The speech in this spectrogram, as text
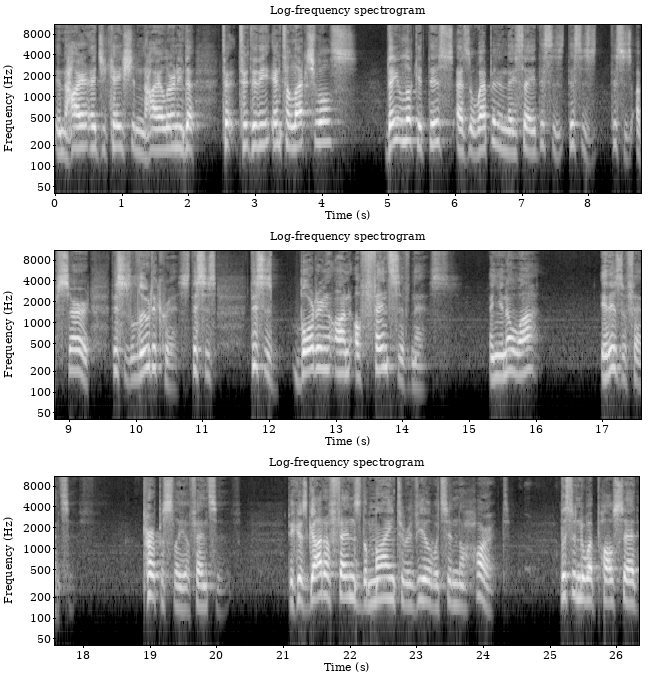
in higher education and higher learning, to, to, to, to the intellectuals, they look at this as a weapon and they say, this is, this is, this is absurd. This is ludicrous. This is, this is bordering on offensiveness. And you know what? It is offensive, purposely offensive. Because God offends the mind to reveal what's in the heart. Listen to what Paul said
